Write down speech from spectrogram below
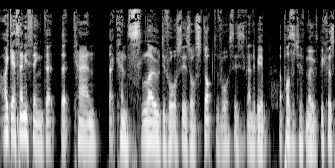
I guess anything that, that can that can slow divorces or stop divorces is going to be a, a, positive move because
